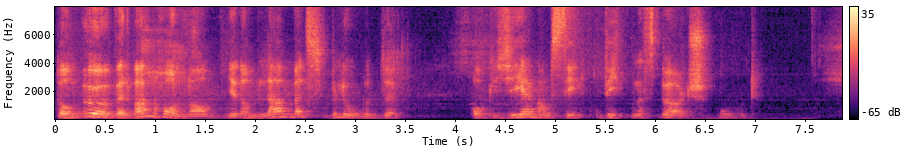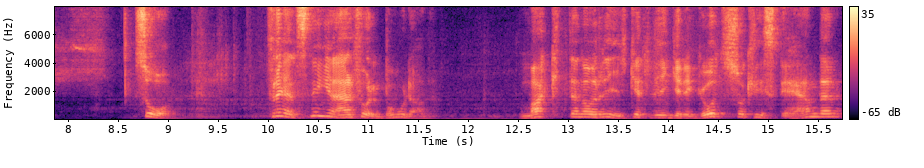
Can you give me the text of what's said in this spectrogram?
De övervann honom genom Lammets blod och genom sitt vittnesbörds ord. Så, frälsningen är fullbordad. Makten och riket ligger i Guds och Kristi händer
